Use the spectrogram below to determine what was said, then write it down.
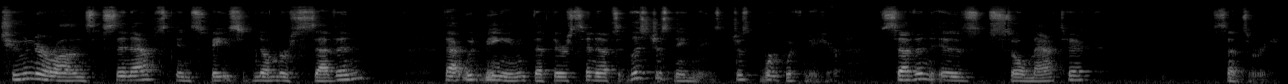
two neurons synapse in space number 7, that would mean that their synapse, let's just name these, just work with me here. 7 is somatic sensory.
